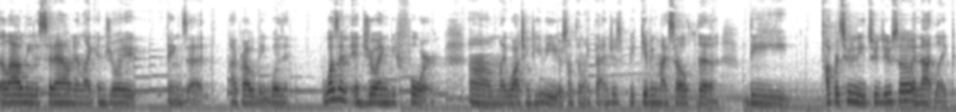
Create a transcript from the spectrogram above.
allowed me to sit down and like enjoy things that I probably wasn't wasn't enjoying before, um, like watching TV or something like that, and just be giving myself the the opportunity to do so and not like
